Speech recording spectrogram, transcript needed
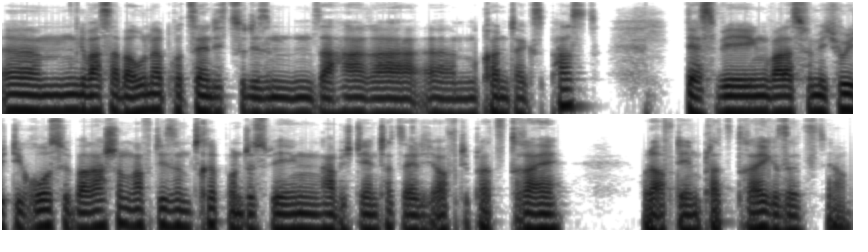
ähm, was aber hundertprozentig zu diesem Sahara-Kontext ähm, passt. deswegen war das für mich wirklich die große Überraschung auf diesem Trip und deswegen habe ich den tatsächlich auf die Platz drei oder auf den Platz drei gesetzt, ja.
